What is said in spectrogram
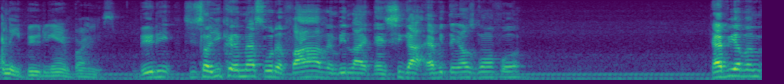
I need beauty and brains. Beauty. So you couldn't mess with a five and be like, and she got everything else going for her. Have you ever?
